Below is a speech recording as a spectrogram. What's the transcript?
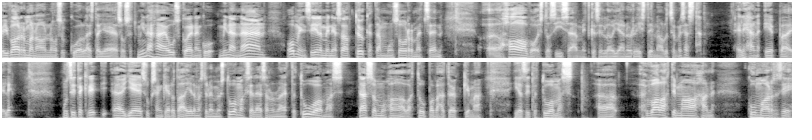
ei varmana on noussut kuolleista Jeesus. Et minähän en usko ennen kuin minä näen omin silmin ja saan tökätä mun sormet sen äh, haavoista sisään, mitkä sille on jäänyt ristiinnaulitsemisesta. Eli hän epäili. Mutta sitten Jeesuksen kerrotaan ilmestyneen myös Tuomakselle ja sanonut, että Tuomas, tässä on mun haava, tuuppa vähän tökkimään. Ja sitten Tuomas äh, valahti maahan, kumarsi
